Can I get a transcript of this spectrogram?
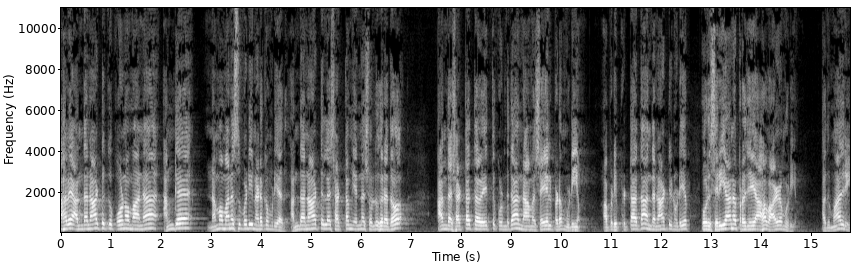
ஆகவே அந்த நாட்டுக்கு போனோமானா அங்கே நம்ம மனசுபடி நடக்க முடியாது. அந்த நாட்டில் சட்டம் என்ன சொல்லுகிறதோ அந்த சட்டத்தை வைத்து கொண்டு தான் நாம் செயல்பட முடியும். அப்படிப்பட்டால் தான் அந்த நாட்டினுடைய ஒரு சரியான பிரஜையாக வாழ முடியும். அது மாதிரி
